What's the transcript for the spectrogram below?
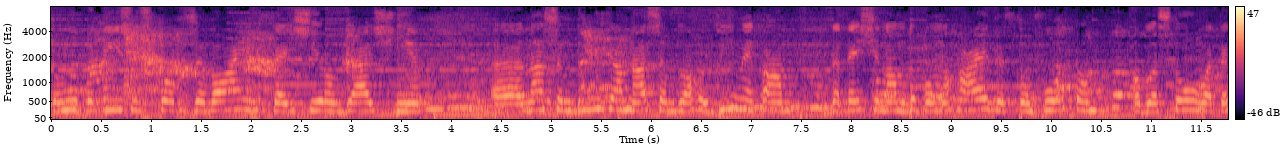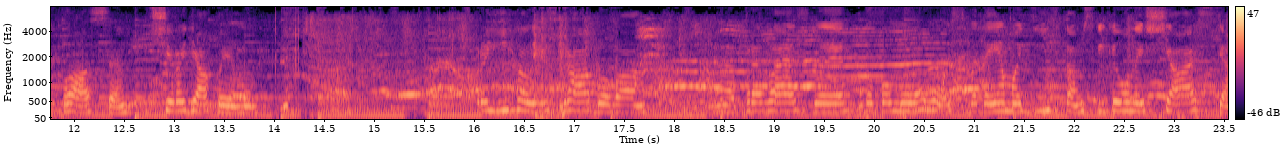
Тому потрішечку обживаємося і щиро вдячні е, нашим друзям, нашим благодійникам за те, що нам допомагаєте з комфортом облаштовувати класи. Щиро дякуємо. Приїхали з Драбова, е, привезли допомогу, ось видаємо діткам, скільки у них щастя.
